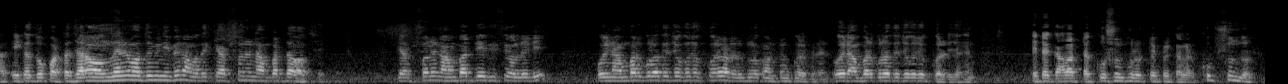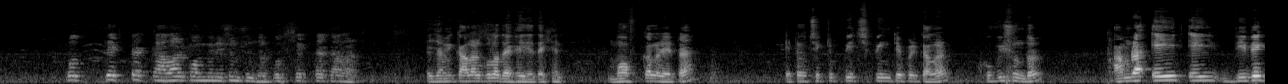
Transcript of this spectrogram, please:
আর এটা দোপাট্টা, যারা অনলাইনের মাধ্যমে নেবেন, আমাদের ক্যাপশনে নাম্বার দেওয়া আছে। ক্যাপশনে নাম্বার দিয়ে দিছি অলরেডি ওই নাম্বারগুলোতে যোগাযোগ করে অর্ডারগুলো কনফার্ম করে ফেলেন। ওই নাম্বারগুলোতে যোগাযোগ করে দেখেন। এটা কালারটা কুসুম হলুদ টাইপের কালার খুব সুন্দর। প্রত্যেকটা কালার কম্বিনেশন সুন্দর প্রত্যেকটা কালার। এই যে আমি কালারগুলো দেখাই দিয়ে দেখেন মফ কালার এটা। এটা হচ্ছে একটু পিচ পিঙ্ক টাইপের কালার খুবই সুন্দর। আমরা এই এই বিবেক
